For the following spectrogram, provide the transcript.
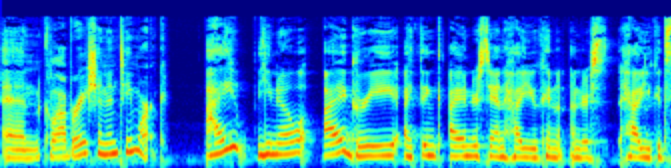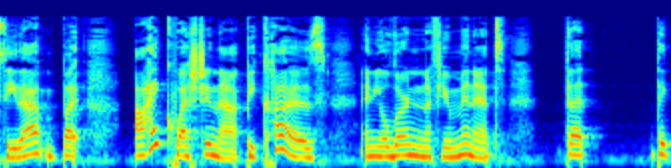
and collaboration and teamwork. I, you know, I agree. I think I understand how you can under how you could see that, but I question that because, and you'll learn in a few minutes that they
